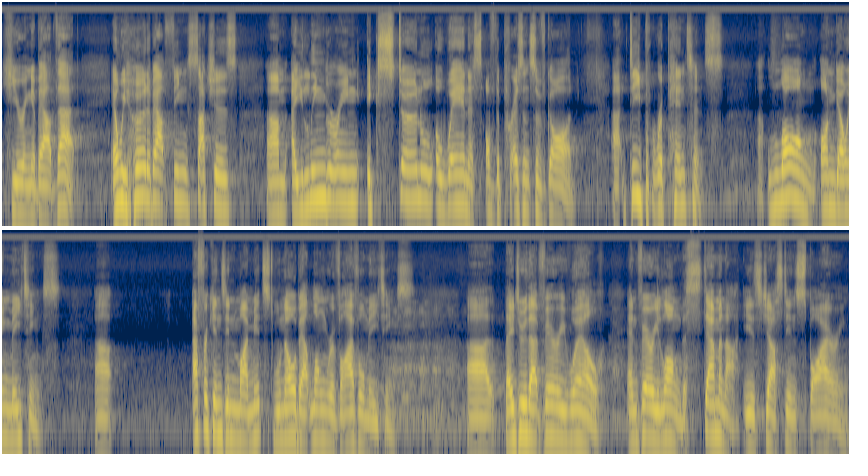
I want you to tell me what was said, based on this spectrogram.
hearing about that. And we heard about things such as um, a lingering external awareness of the presence of God, uh, deep repentance, uh, long ongoing meetings. Uh, Africans in my midst will know about long revival meetings. Uh, they do that very well and very long. The stamina is just inspiring.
